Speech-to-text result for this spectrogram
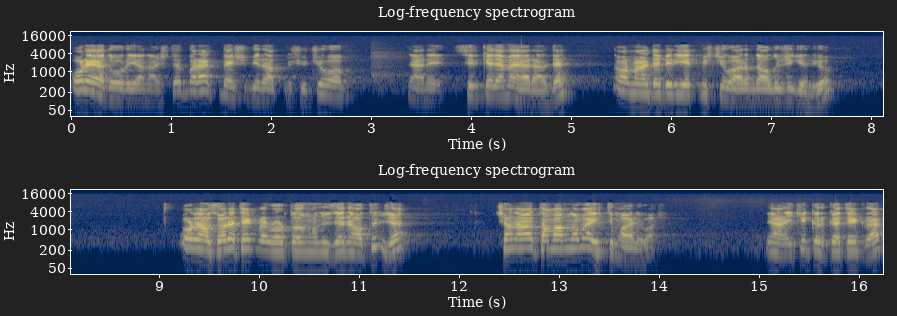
Oraya doğru yanaştı. Bırak 5 1.63'ü o yani silkeleme herhalde. Normalde 1.70 civarında alıcı geliyor. Oradan sonra tekrar ortalamanın üzerine atınca çanağı tamamlama ihtimali var. Yani 2.40'a tekrar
